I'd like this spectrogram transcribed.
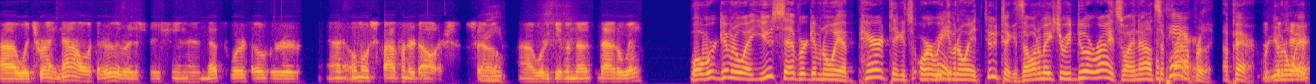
uh, which right now with the early registration, and that's worth over uh, almost five hundred dollars. So uh, we're giving that, that away. Well, we're giving away. You said we're giving away a pair of tickets, or are we Right. giving away two tickets? I want to make sure we do it right, so I announce A it pair. properly. A pair. We're A giving away a pair.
